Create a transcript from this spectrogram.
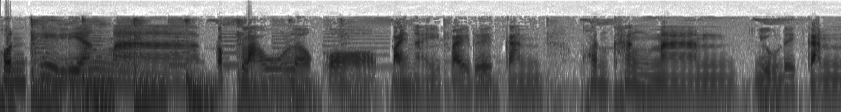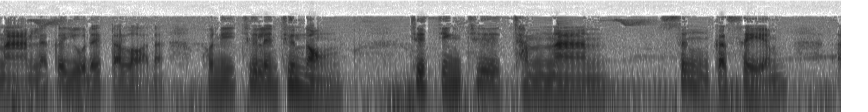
คนที่เลี้ยงมากับเราแล้วก็ไปไหนไปด้วยกันค่อนข้างนานอยู่ด้วยกันนานแล้วก็อยู่ได้ตลอดอะคนนี้ชื่อเล่นชื่อหน่อง ชื่อจริงชื่อชำนาญ ซึ่งเกษมเ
